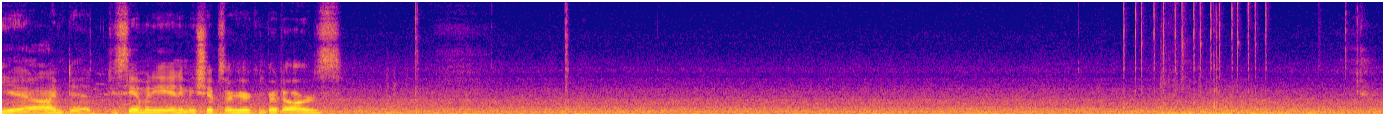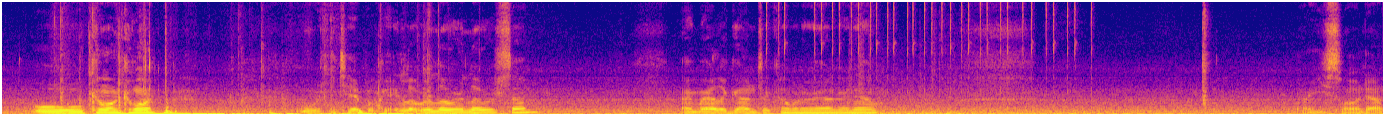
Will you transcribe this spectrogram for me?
Yeah, I'm dead. Do you see how many enemy ships are here compared to ours? Oh, come on, come on. Ooh, with the tip. Okay, lower, lower, lower some. Alright, my other guns are coming around right now. Alright, he's slowing down,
